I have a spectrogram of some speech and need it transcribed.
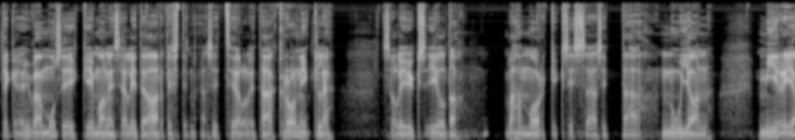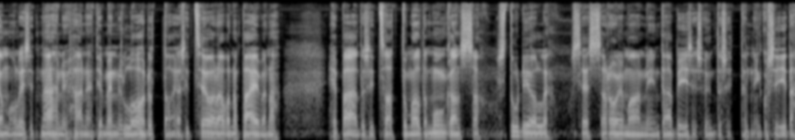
tekee hyvää musiikkia. Mä olin siellä itse artistina ja sitten siellä oli tää Chronicle, se oli yksi ilta vähän morkkiksissa ja sitten tää Nujan Mirjam oli sitten nähnyt hänet ja mennyt lohduttaa ja sitten seuraavana päivänä he päätyi sit sattumalta mun kanssa studiolle sessaroimaan, niin tämä biisi syntyi sitten niinku siitä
